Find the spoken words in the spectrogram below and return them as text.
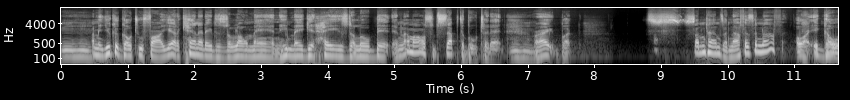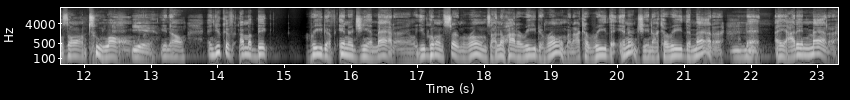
Mm-hmm. I mean, you could go too far. Yeah, the candidate is a low man. He may get hazed a little bit, and I'm all susceptible to that, mm-hmm. right? But sometimes enough is enough, or it goes on too long. Yeah. You know, and you could, I'm a big reader of energy and matter. And when you go in certain rooms, I know how to read the room and I can read the energy and I can read the matter mm-hmm. that, hey, I didn't matter.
